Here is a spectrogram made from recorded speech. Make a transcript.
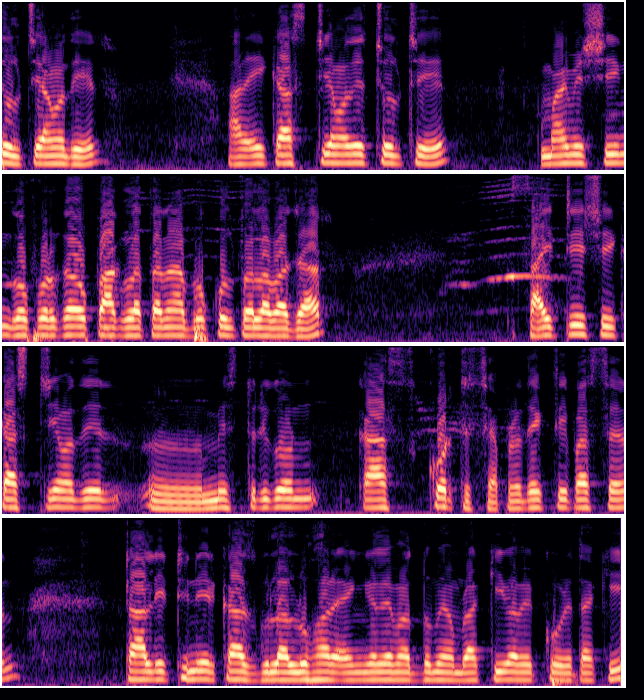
চলছে আমাদের। আর এই কাজটি আমাদের চলছে ময়মনসিংহ, গফরগাঁও পাগলাতানা বকুলতলা বাজার। সাইটে সেই কাজটি আমাদের মিস্ত্রিগণ কাজ করতেছে, আপনারা দেখতেই পাচ্ছেন। টালি টিনের কাজগুলা লোহার অ্যাঙ্গেলের মাধ্যমে আমরা কীভাবে করে থাকি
